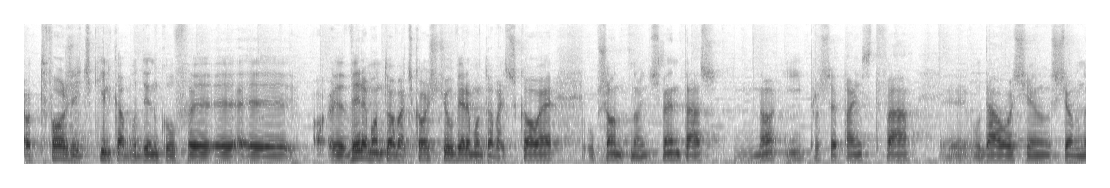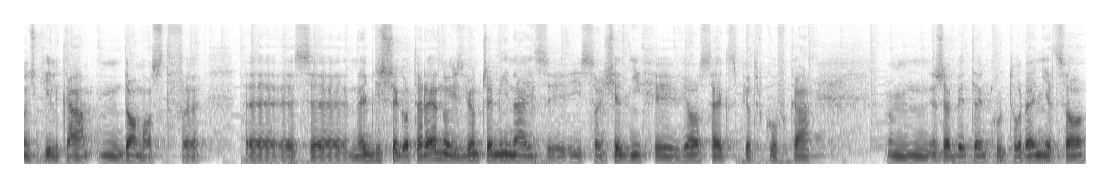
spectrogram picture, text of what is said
odtworzyć kilka budynków, e, wyremontować kościół, wyremontować szkołę, uprzątnąć cmentarz. No i proszę Państwa, udało się ściągnąć kilka mm, domostw z najbliższego terenu i z Wiączemina i z, i z sąsiednich wiosek, z Piotrkówka, mm, żeby tę kulturę nieco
